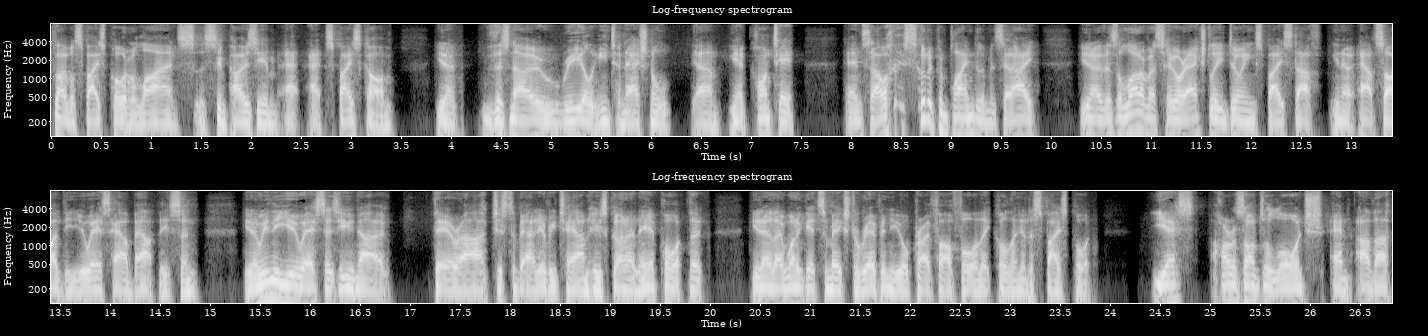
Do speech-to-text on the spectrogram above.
Global Spaceport Alliance symposium at, at Spacecom, you know, there's no real international, um, you know, content. And so I sort of complained to them and said, Hey, you know, there's a lot of us who are actually doing space stuff, you know, outside the US. How about this? And, you know, in the US, as you know, there are just about every town who's got an airport that you know, they want to get some extra revenue or profile for, they're calling it a spaceport. Yes, horizontal launch and other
